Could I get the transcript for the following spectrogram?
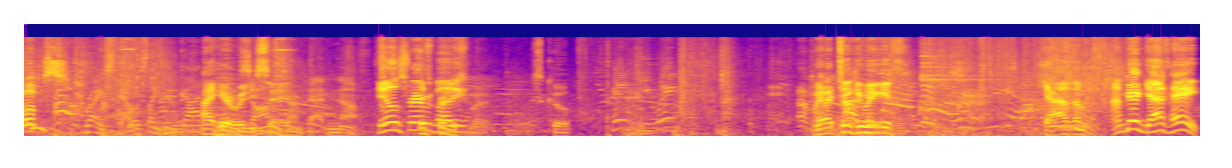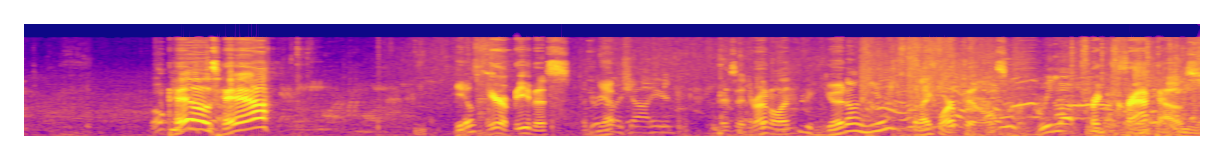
Whoops. Christ, Alice, like the goddamn I hear what he's songs saying. aren't bad enough. Pills for It's pretty everybody. smart. It's cool. Oh We got Tinky Winkies. Got them. I'm good, guys. Hey. Pills here. Heals? Here at Beavis. Yep. There's adrenaline. Good on heals, but I More can pills. Reload. Freaking crack house.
